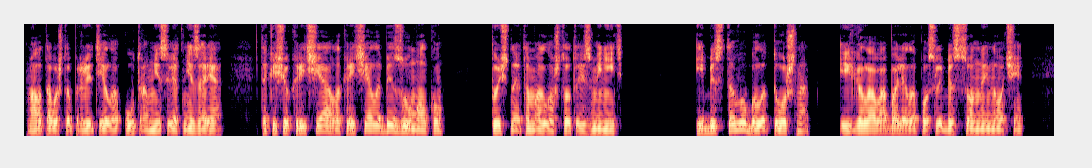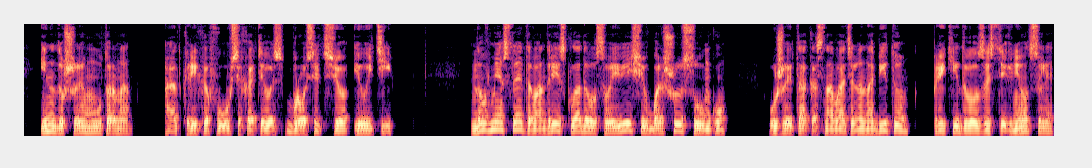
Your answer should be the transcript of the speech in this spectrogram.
Мало того, что прилетела утром ни свет ни заря, так еще кричала, кричала без умолку. Точно это могло что-то изменить. И без того было тошно, и голова болела после бессонной ночи, и на душе муторно, а от криков вовсе хотелось бросить все и уйти. Но вместо этого Андрей складывал свои вещи в большую сумку, уже и так основательно набитую, прикидывал, застегнется ли,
